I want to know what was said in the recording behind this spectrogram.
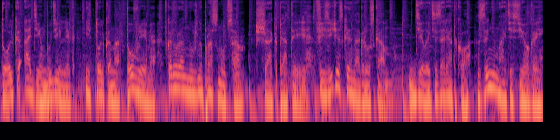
только один будильник и только на то время, в которое нужно проснуться. Шаг пятый. Физическая нагрузка. Делайте зарядку, занимайтесь йогой,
